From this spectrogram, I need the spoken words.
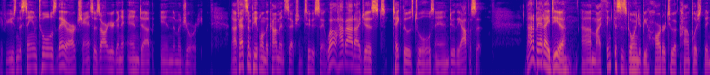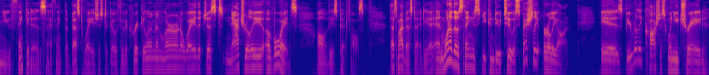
If you're using the same tools they are, chances are you're going to end up in the majority. Now, I've had some people in the comments section too say, well, how about I just take those tools and do the opposite? Not a bad idea. Um, I think this is going to be harder to accomplish than you think it is. I think the best way is just to go through the curriculum and learn a way that just naturally avoids all of these pitfalls. That's my best idea. And one of those things you can do too, especially early on, is be really cautious when you trade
